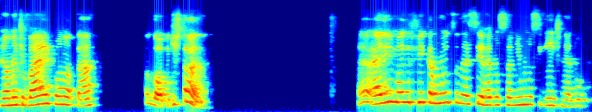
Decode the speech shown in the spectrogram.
realmente vai conotar o golpe de Estado. É, aí, mas fica muito nesse reducionismo seguinte, né, do,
